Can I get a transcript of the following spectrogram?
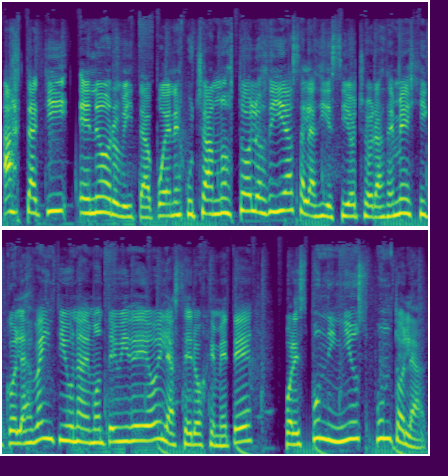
Hasta aquí en órbita. Pueden escucharnos todos los días a las 18 horas de México, las 21 de Montevideo y las 0 GMT por spundingnews.lat.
